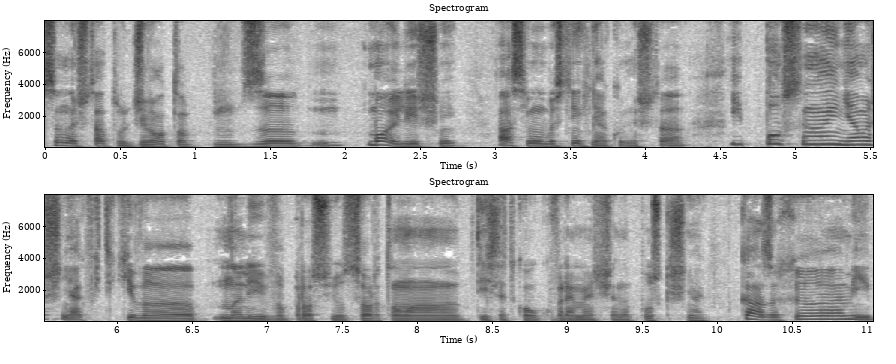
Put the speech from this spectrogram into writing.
за нещата от живота, за мои лични. Аз им обясних някои неща и после нали, нямаше някакви такива нали, въпроси от сорта на ти след колко време ще напускаш. Някакви. Казаха, ами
